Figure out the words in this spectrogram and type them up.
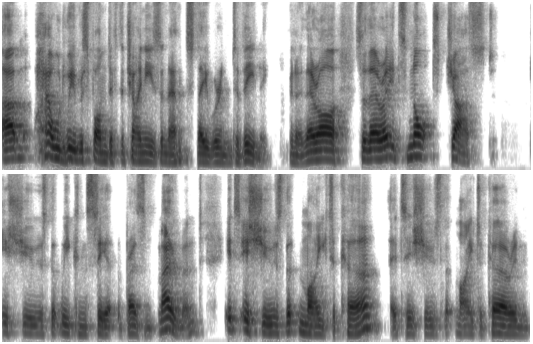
Um, how would we respond if the Chinese announced they were intervening? You know, there are, so there are, it's not just issues that we can see at the present moment. It's issues that might occur. It's issues that might occur in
